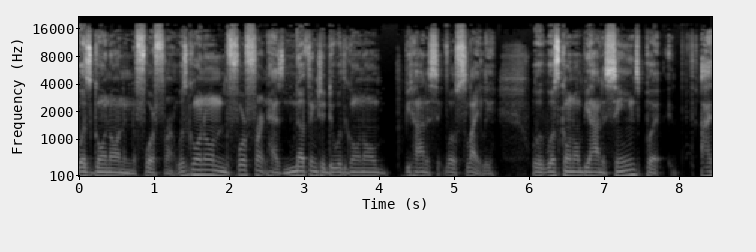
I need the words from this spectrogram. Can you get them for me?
what's going on in the forefront. What's going on in the forefront has nothing to do with going on behind the scenes. Well, slightly, what's going on behind the scenes, but I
